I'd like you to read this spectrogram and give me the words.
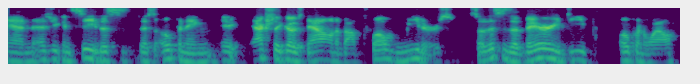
And as you can see, this this opening, it actually goes down about 12 meters. So this is a very deep open well.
